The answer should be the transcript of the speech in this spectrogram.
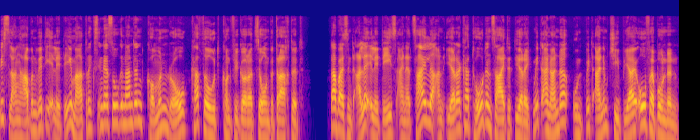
Bislang haben wir die LED-Matrix in der sogenannten Common Row Cathode Konfiguration betrachtet. Dabei sind alle LEDs einer Zeile an ihrer Kathodenseite direkt miteinander und mit einem GPIO verbunden.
